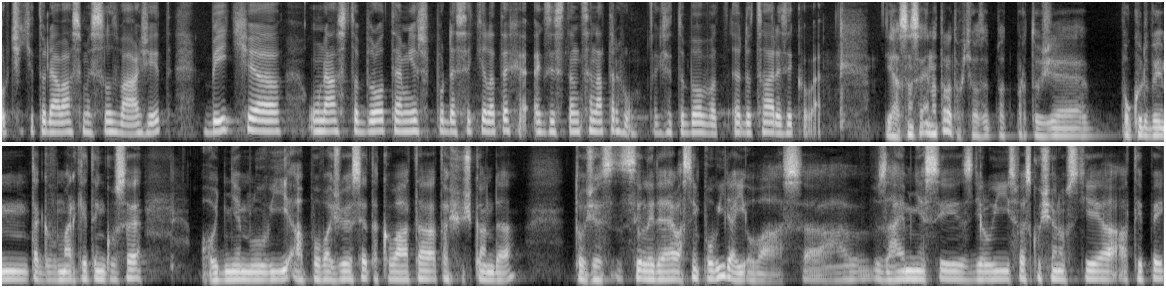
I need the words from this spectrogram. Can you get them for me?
určitě to dává smysl zvážit. Byť e, u nás to bylo téměř po deseti letech existence na trhu, takže to bylo docela rizikové. Já jsem se i na to chtěl zeptat, protože pokud vím, tak v marketingu se hodně mluví a považuje se taková ta, ta šuškanda, to, že si lidé vlastně povídají o vás a vzájemně si sdělují své zkušenosti a, a typy.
